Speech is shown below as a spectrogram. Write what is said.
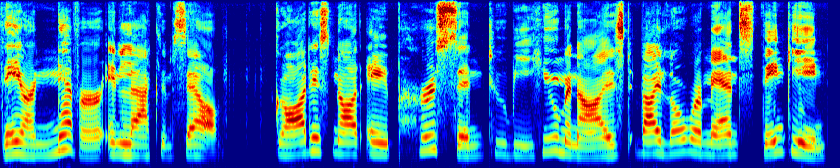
they are never in lack themselves. God is not a person to be humanized by lower man's thinking.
